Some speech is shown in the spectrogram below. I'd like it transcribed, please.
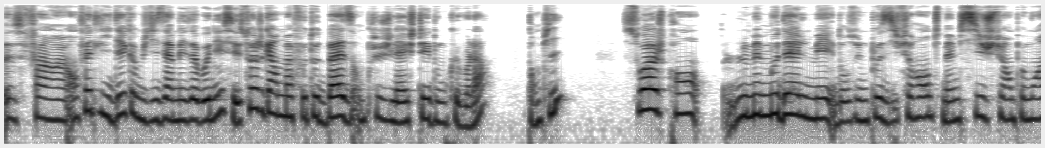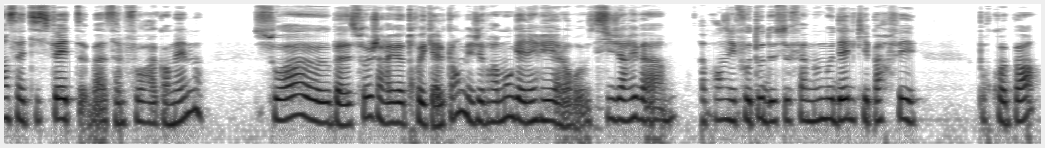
enfin, en fait, l'idée, comme je disais à mes abonnés, c'est soit je garde ma photo de base, en plus je l'ai achetée, donc euh, voilà, tant pis. Soit je prends le même modèle, mais dans une pose différente, même si je suis un peu moins satisfaite, bah ça le fera quand même. Soit, euh, bah, soit j'arrive à trouver quelqu'un, mais j'ai vraiment galéré. Alors euh, si j'arrive à, prendre les photos de ce fameux modèle qui est parfait, pourquoi pas?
